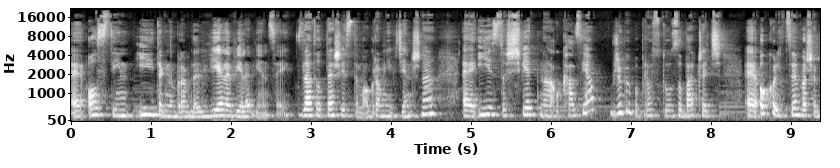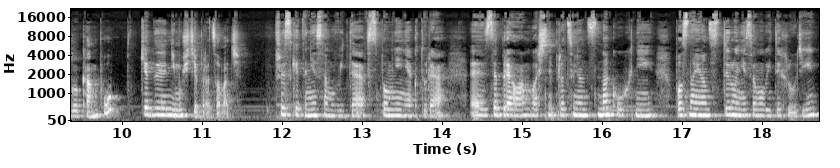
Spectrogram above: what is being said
e, Austin i tak naprawdę wiele, wiele więcej. Za to też jestem ogromnie wdzięczna e, i jest to świetna okazja, żeby po prostu zobaczyć e, okolice Waszego kampu, kiedy nie musicie pracować. Wszystkie te niesamowite wspomnienia, które zebrałam właśnie pracując na kuchni, poznając tylu niesamowitych ludzi,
